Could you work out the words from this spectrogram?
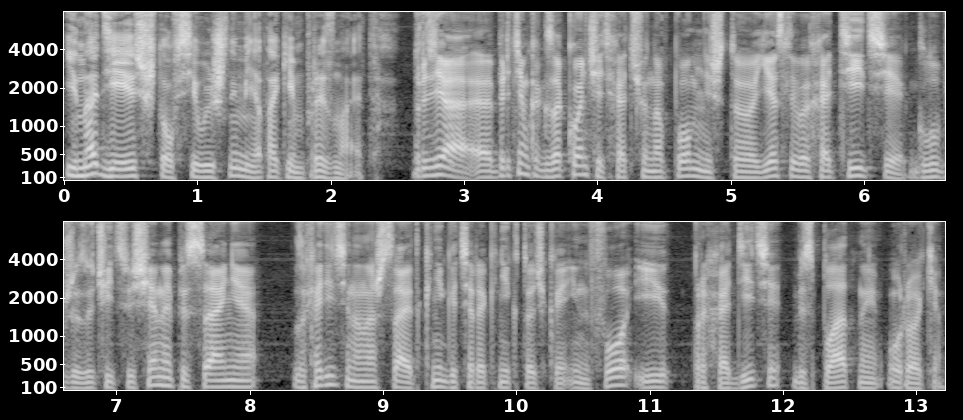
и надеюсь, что Всевышний меня таким признает. Друзья, э, перед тем, как закончить, хочу напомнить, что если вы хотите глубже изучить Священное Писание, заходите на наш сайт книга-книг.инфо и проходите бесплатные уроки.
